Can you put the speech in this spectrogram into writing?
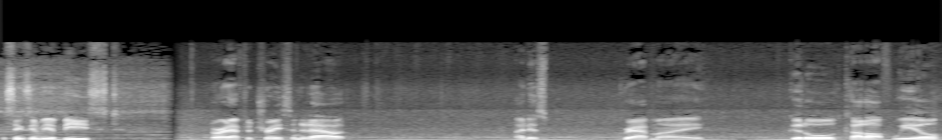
This thing's gonna be a beast. All right, after tracing it out, I just grabbed my good old cutoff wheel.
